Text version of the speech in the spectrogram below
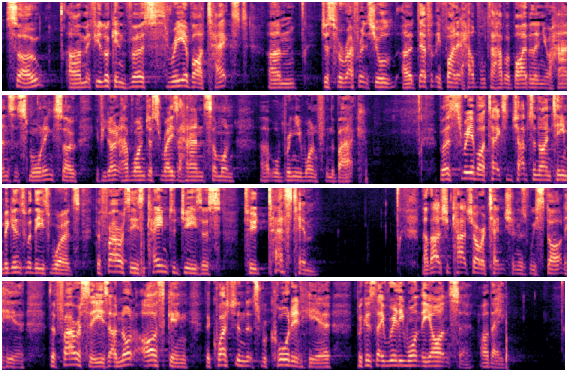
so um, if you look in verse 3 of our text, um, just for reference, you'll uh, definitely find it helpful to have a Bible in your hands this morning. So if you don't have one, just raise a hand. Someone uh, will bring you one from the back. Verse 3 of our text in chapter 19 begins with these words The Pharisees came to Jesus to test him. Now, that should catch our attention as we start here. The Pharisees are not asking the question that's recorded here because they really want the answer, are they?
